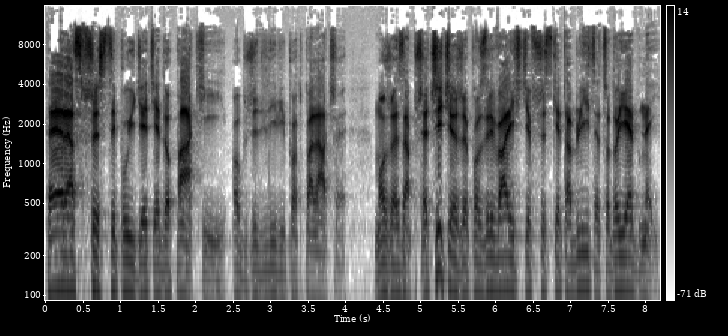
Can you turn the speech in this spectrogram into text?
Teraz wszyscy pójdziecie do paki, obrzydliwi podpalacze. Może zaprzeczycie, że pozrywaliście wszystkie tablice co do jednej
